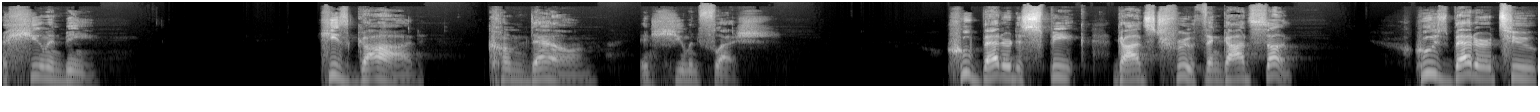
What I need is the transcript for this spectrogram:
a human being, he's God come down in human flesh. Who better to speak God's truth than God's Son? Who's better to,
